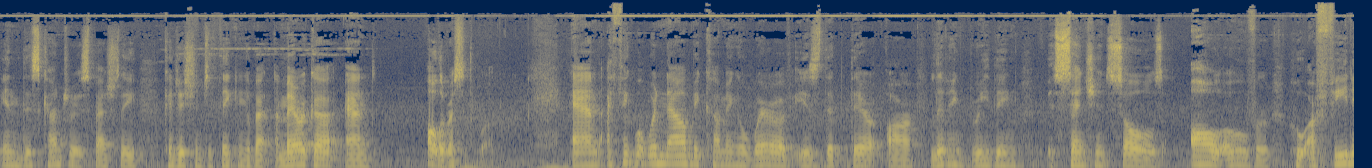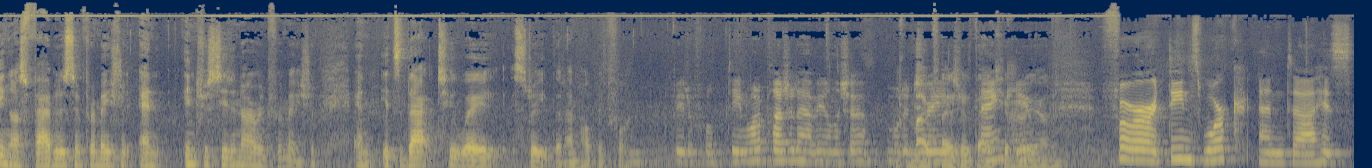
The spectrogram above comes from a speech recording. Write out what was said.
in this country especially, conditioned to thinking about America and all the rest of the world. And I think what we're now becoming aware of is that there are living, breathing, sentient souls all over who are feeding us fabulous information and interested in our information. And it's that two way street that I'm hoping for. Beautiful. Dean, what a pleasure to have you on the show. What a My treat. pleasure. Thank, you, Ariana. For Dean's work and uh, his,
